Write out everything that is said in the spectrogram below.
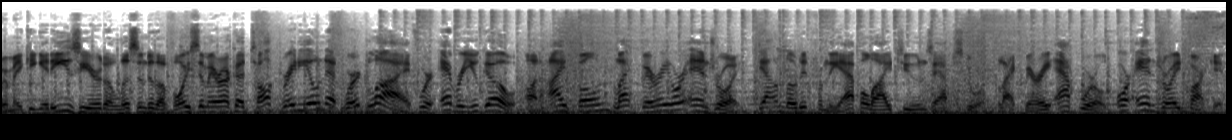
We're making it easier to listen to the Voice America Talk Radio Network live wherever you go on iPhone, Blackberry, or Android. Download it from the Apple iTunes App Store, Blackberry App World, or Android Market.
